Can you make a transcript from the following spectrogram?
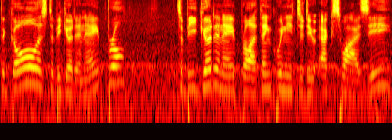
the goal is to be good in April. To be good in April, I think we need to do X, Y, Z.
